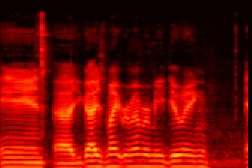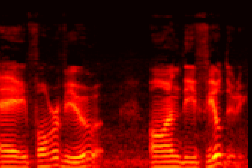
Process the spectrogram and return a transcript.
and uh, you guys might remember me doing a full review on the Field Duty.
